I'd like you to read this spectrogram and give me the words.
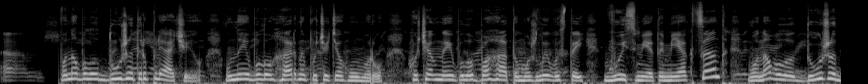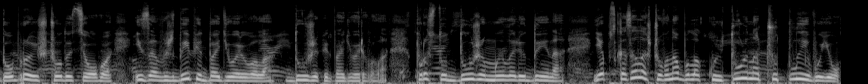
Um, Вона була дуже терплячою. У неї було гарне почуття гумору. Хоча в неї було багато можливостей висміяти мій акцент. Вона була дуже доброю щодо цього і завжди підбадьорювала. Дуже підбадьорювала. Просто дуже мила людина. Я б сказала, що вона була культурно чутливою,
